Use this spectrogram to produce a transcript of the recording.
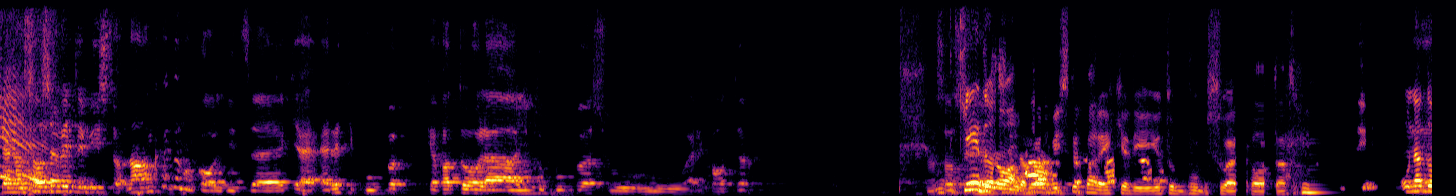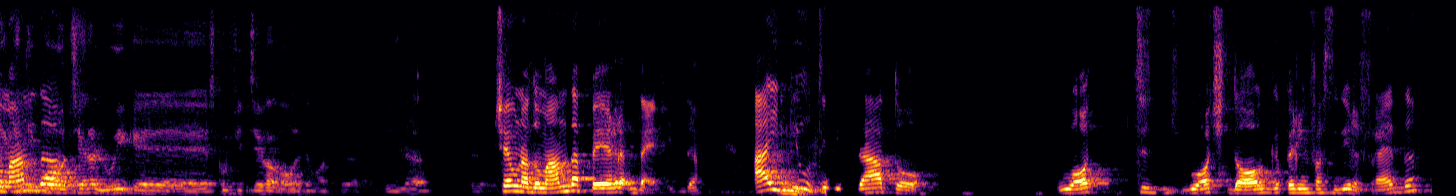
Cioè, non so se avete visto, no, non credo non Coldiz, eh, chi è? RT Poop, che ha fatto la YouTube Poop su Harry Potter. Non so se- Chiedono sì, a- Ho visto parecchie di YouTube Boob su Harry Potter. Sì. una Eh, domanda... tipo c'era lui che sconfiggeva Voldemort. Il, eh, C'è una domanda per David. Hai Mm. più utilizzato Watch, Watchdog per infastidire Fred?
